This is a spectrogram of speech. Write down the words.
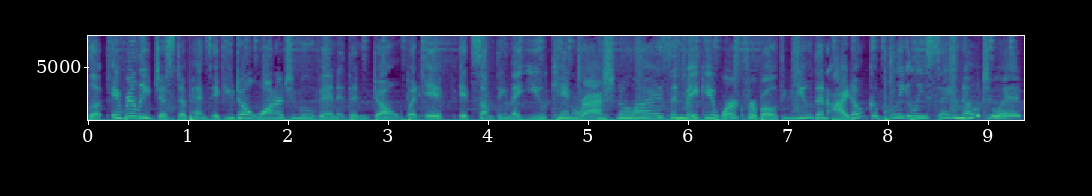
look. It really just depends. If you don't want her to move in, then don't. But if it's something that you can rationalize and make it work for both of you, then I don't completely say no to it.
